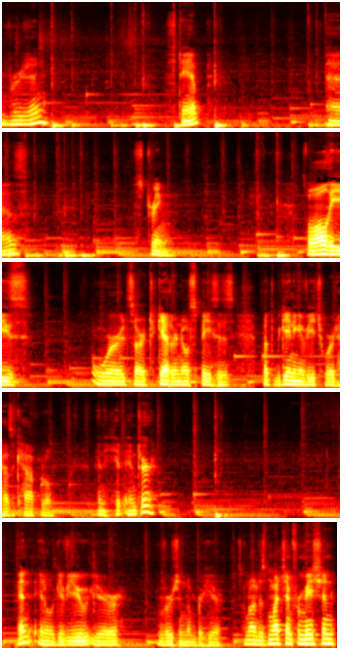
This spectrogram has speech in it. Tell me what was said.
version stamp as string. So all these words are together, no spaces, but the beginning of each word has a capital. And hit enter. And it'll give you your version number here. So not as much information,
